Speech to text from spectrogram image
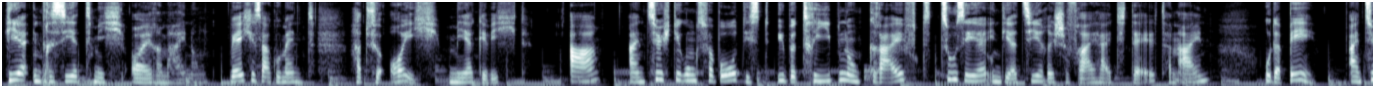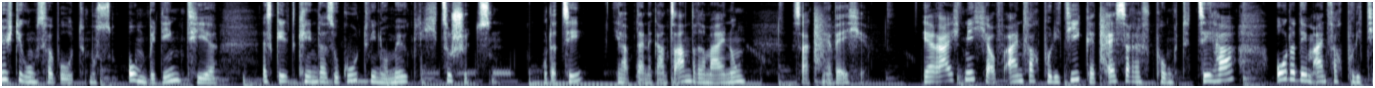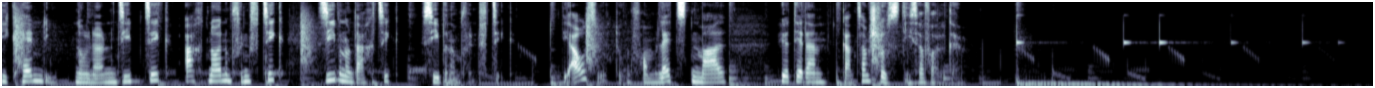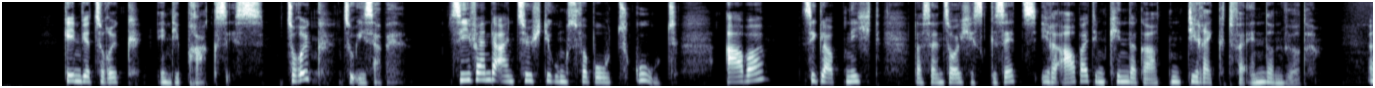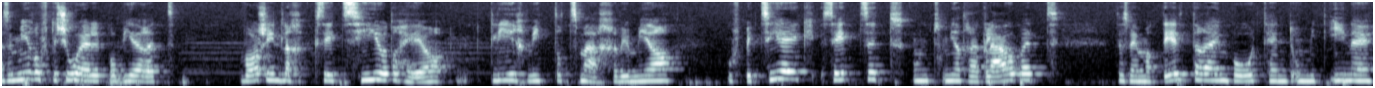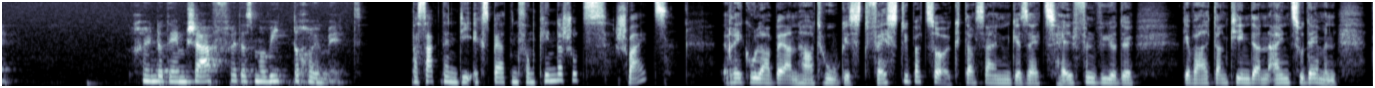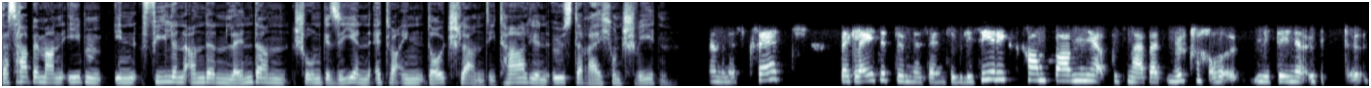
Hier interessiert mich eure Meinung. Welches Argument hat für euch mehr Gewicht? A. Ein Züchtigungsverbot ist übertrieben und greift zu sehr in die erzieherische Freiheit der Eltern ein. Oder B. Ein Züchtigungsverbot muss unbedingt hier. Es gilt, Kinder so gut wie nur möglich zu schützen. Oder C. Ihr habt eine ganz andere Meinung. Sagt mir welche. Ihr erreicht mich auf einfachpolitik.srf.ch oder dem Einfachpolitik-Handy 079 859 87 57. Die Auswertung vom letzten Mal hört ihr dann ganz am Schluss dieser Folge. Gehen wir zurück in die Praxis. Zurück zu Isabel. Sie fände ein Züchtigungsverbot gut, aber sie glaubt nicht, dass ein solches Gesetz ihre Arbeit im Kindergarten direkt verändern würde. Also wir auf der Schule probieren wahrscheinlich Gesetz hin oder her gleich weiterzumachen, weil wir auf Beziehung setzen und wir daran glauben, dass wenn wir die Eltern im Boot haben und mit ihnen können an dem arbeiten, dass wir weiterkommen. Was sagt denn die Expertin vom Kinderschutz Schweiz? Regula Bernhard Hug ist fest überzeugt, dass ein Gesetz helfen würde, Gewalt an Kindern einzudämmen. Das habe man eben in vielen anderen Ländern schon gesehen, etwa in Deutschland, Italien, Österreich und Schweden. Wenn man ein Gesetz begleitet durch eine Sensibilisierungskampagne, dass man eben wirklich auch mit ihnen über,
